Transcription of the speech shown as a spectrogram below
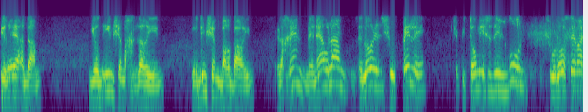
פראי אדם, יודעים שהם אכזריים, יודעים שהם ברברים, ולכן בעיני העולם זה לא איזשהו פלא שפתאום יש איזה ארגון שהוא לא עושה מה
